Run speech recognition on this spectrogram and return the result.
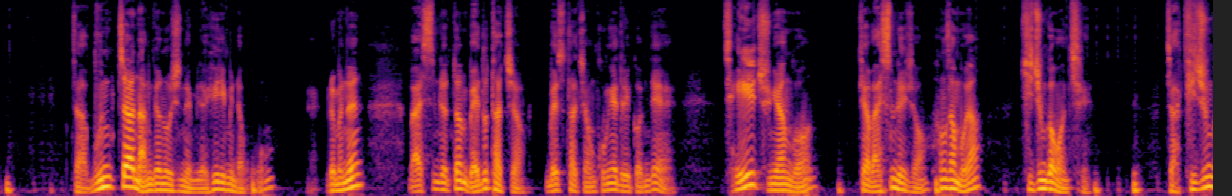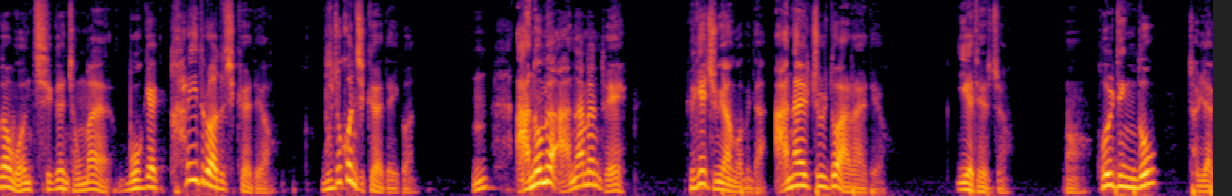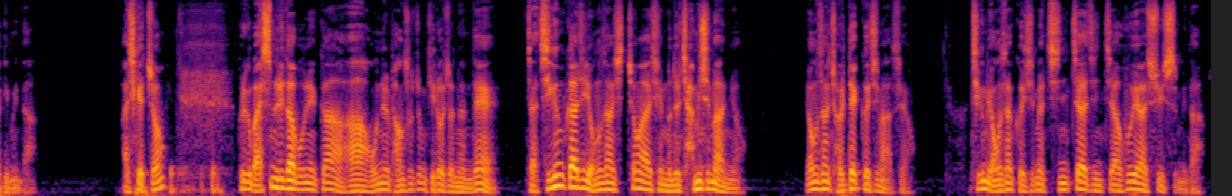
자, 문자 남겨 놓으시면 됩니다. 휴림이라고. 네, 그러면은 말씀드렸던 매도 타점, 매수 타점 공유해 드릴 건데 제일 중요한 건 제가 말씀드리죠. 항상 뭐야? 기준과 원칙. 자, 기준과 원칙은 정말 목에 칼이 들어와도 지켜야 돼요. 무조건 지켜야 돼, 이건. 응? 안 오면 안 하면 돼. 그게 중요한 겁니다. 안 할 줄도 알아야 돼요. 이해되셨죠? 어, 홀딩도 전략입니다. 아시겠죠? 그리고 말씀드리다 보니까 아, 오늘 방송 좀 길어졌는데 자, 지금까지 영상 시청하신 분들 잠시만요. 영상 절대 끄지 마세요. 지금 영상 끄시면 진짜 진짜 후회할 수 있습니다.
